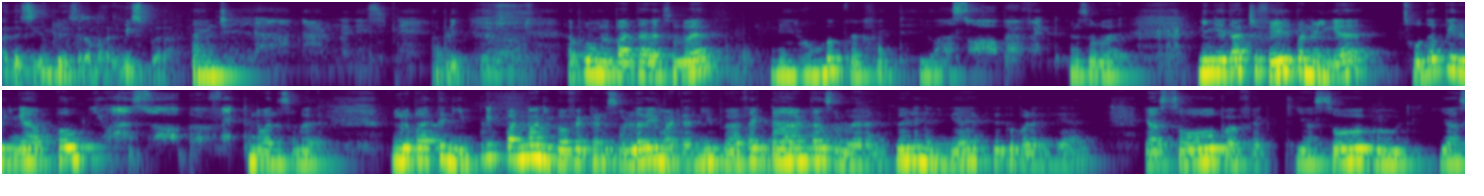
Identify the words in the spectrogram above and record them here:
ரகசியம் பேசுகிற மாதிரி விஸ்பரா அப்படி. அப்போ உங்களை பார்த்து அவர் சொல்லுவார் நீ ரொம்ப பெர்ஃபெக்ட் யூ ஆர் ஸோ பெர்ஃபெக்ட்னு சொல்லுவார். நீங்கள் ஏதாச்சும் ஃபெயில் பண்ணுவீங்க சொதப்பிடுவீங்க அப்போவும் யூ ஆர் ஸோ பெர்ஃபெக்ட்னு வந்து சொல்லுவார். உங்களை பார்த்து நீ இப்படி பண்ணால் நீ பெர்ஃபெக்ட்னு சொல்லவே மாட்டார். நீ பெர்ஃபெக்டான்னு தான் சொல்லுவார். அது கேளுங்க நீங்கள் கேட்க பழகுங்க you are so perfect you are so good you are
